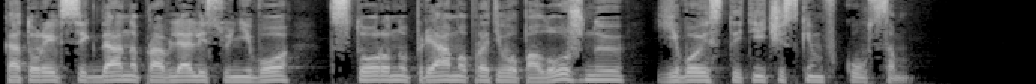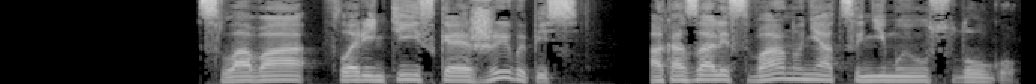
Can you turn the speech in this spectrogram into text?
которые всегда направлялись у него в сторону прямо противоположную его эстетическим вкусам. Слова «флорентийская живопись» оказали Свану неоценимую услугу.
